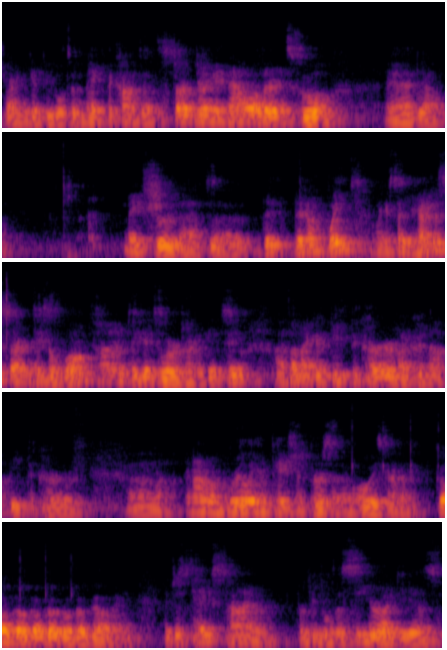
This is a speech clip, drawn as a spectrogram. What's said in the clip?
trying to get people to make the content, start doing it now while they're in school, and um, make sure that uh, they, they don't wait. Like I said, you have to start. It takes a long time to get to where we're trying to get to. I thought I could beat the curve. I could not beat the curve. Uh, and I'm a really impatient person. I'm always kind of go, go, go, go, go, go, go. And it just takes time for people to see your ideas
